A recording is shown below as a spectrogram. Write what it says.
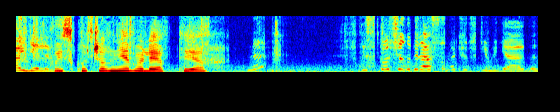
Ay bu İskoçyalı niye böyle yaptı ya? İskoçyalı biraz sana kötü gibi geldi.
